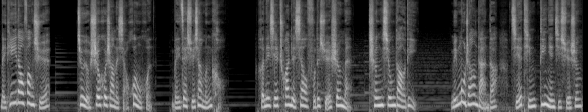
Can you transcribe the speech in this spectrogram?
每天一到放学，就有社会上的小混混围在学校门口，和那些穿着校服的学生们称兄道弟，明目张胆地截停低年级学生。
